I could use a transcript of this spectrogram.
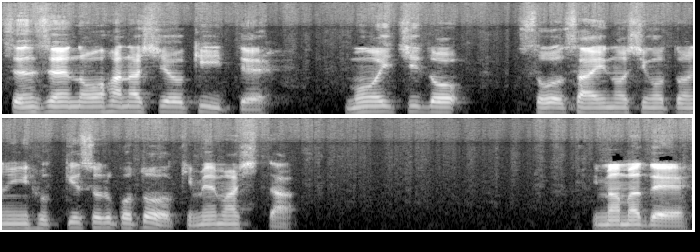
先生のお話を聞いて、もう一度総裁の仕事に復帰することを決めました。今まで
